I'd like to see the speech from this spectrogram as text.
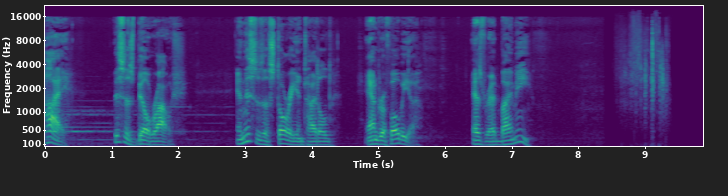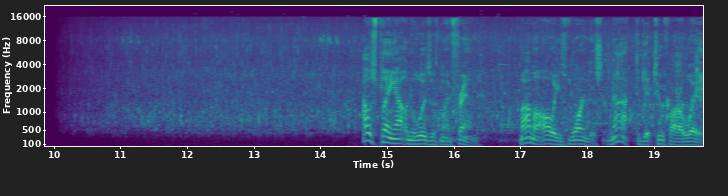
Hi, this is Bill Rauch and this is a story entitled Androphobia, as read by me. I was playing out in the woods with my friend. Mama always warned us not to get too far away.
